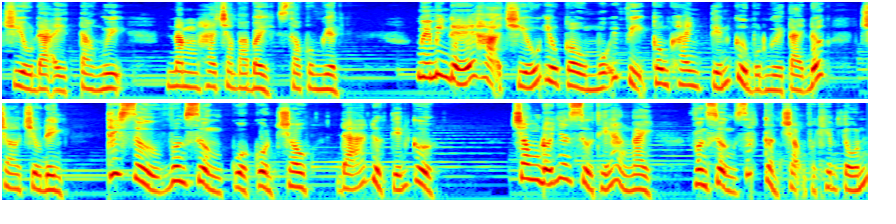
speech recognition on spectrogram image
triều đại Tào Ngụy năm 237 sau công nguyên. Nguyễn Minh Đế hạ chiếu yêu cầu mỗi vị công khanh tiến cử một người tài đức cho triều đình. Thích sử vương sưởng của Cổn Châu đã được tiến cử. Trong đối nhân xử thế hàng ngày, vương sưởng rất cẩn trọng và khiêm tốn.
